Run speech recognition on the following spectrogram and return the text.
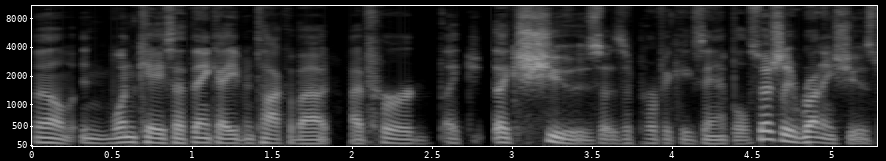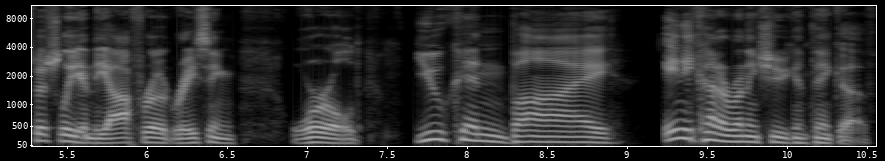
well, in one case, I think I even talk about I've heard like like shoes as a perfect example, especially running shoes, especially in the off road racing world. You can buy any kind of running shoe you can think of.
